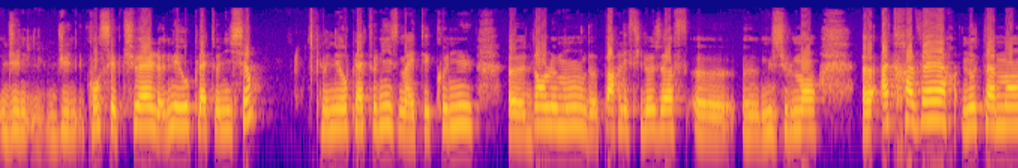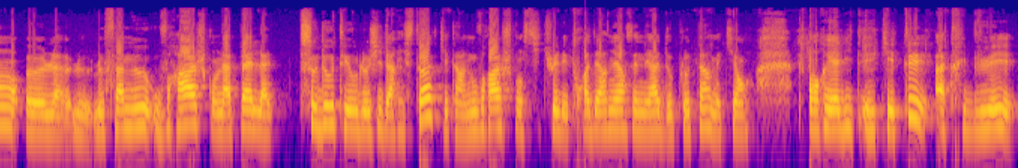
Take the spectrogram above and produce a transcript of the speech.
d'une conceptuel néoplatonicien le néoplatonisme a été connu euh, dans le monde par les philosophes euh, euh, musulmans à travers notamment le, fameux ouvrage qu'on appelle la pseudo-théologie d'Aristote, qui est un ouvrage constitué des trois dernières Énéades de Plotin, mais qui en, en réalité qui était attribué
